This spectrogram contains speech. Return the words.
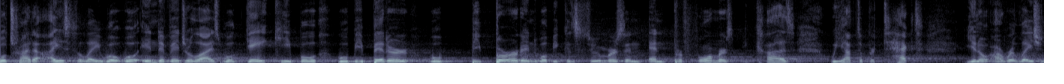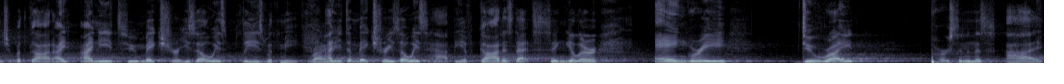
We'll try to isolate. We'll, we'll individualize. We'll gatekeep. We'll, we'll be bitter. We'll be burdened. We'll be consumers and, and performers because we have to protect you know our relationship with god i, I need to make sure he's always pleased with me right. i need to make sure he's always happy if god is that singular angry do right person in the sky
